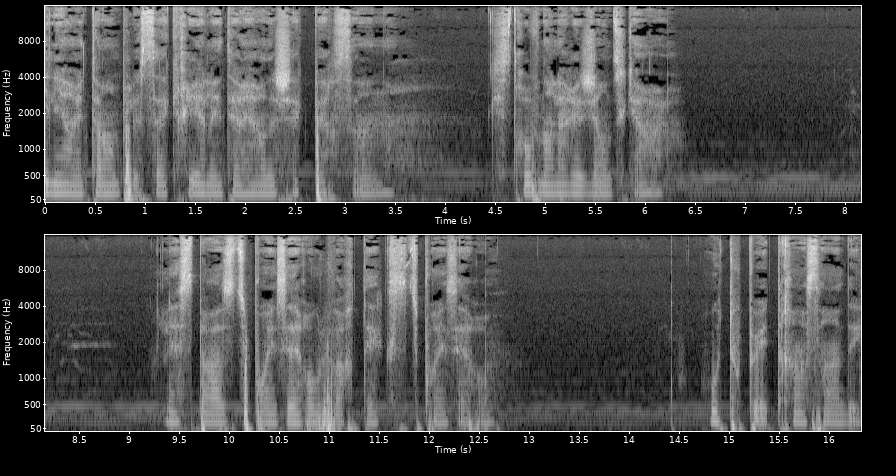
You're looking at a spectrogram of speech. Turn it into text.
Il y a un temple sacré à l'intérieur de chaque personne qui se trouve dans la région du cœur. L'espace du point zéro, le vortex du point zéro, où tout peut être transcendé,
